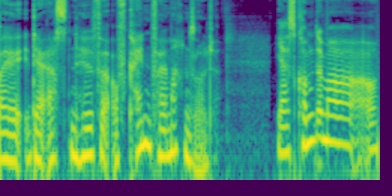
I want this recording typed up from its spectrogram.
bei der ersten Hilfe auf keinen Fall machen sollte? Ja, es kommt immer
